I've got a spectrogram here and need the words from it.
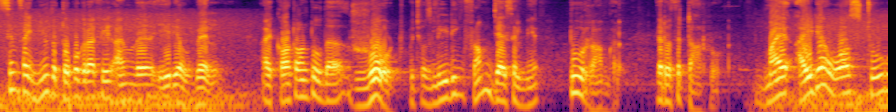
since I knew the topography and the area well, I caught on to the road which was leading from Jaisalmer to Ramgarh. That was the tar road. My idea was to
